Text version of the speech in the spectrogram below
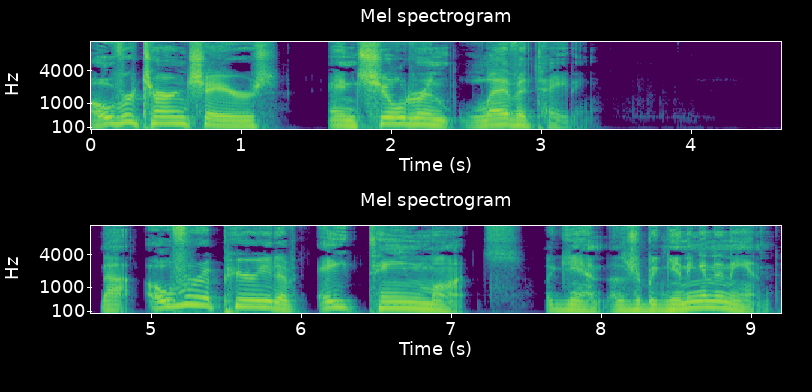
overturned chairs, and children levitating. Now, over a period of 18 months, again, there's a beginning and an end,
